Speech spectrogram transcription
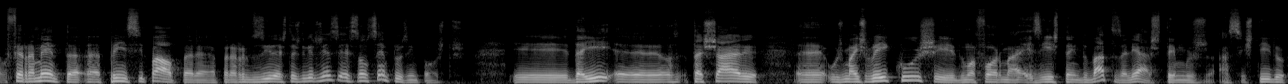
a- a ferramenta eh, principal para, para reduzir estas divergências são sempre os impostos. E daí taxar os mais ricos e de uma forma existem debates, aliás, temos assistido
